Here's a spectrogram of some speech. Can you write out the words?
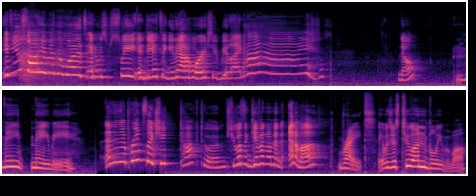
If you saw him in the woods and it was sweet and dancing and had a horse, you'd be like, "Hi." No. May- maybe. And then the prince, like, she talked to him. She wasn't giving him an enema. Right. It was just too unbelievable.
